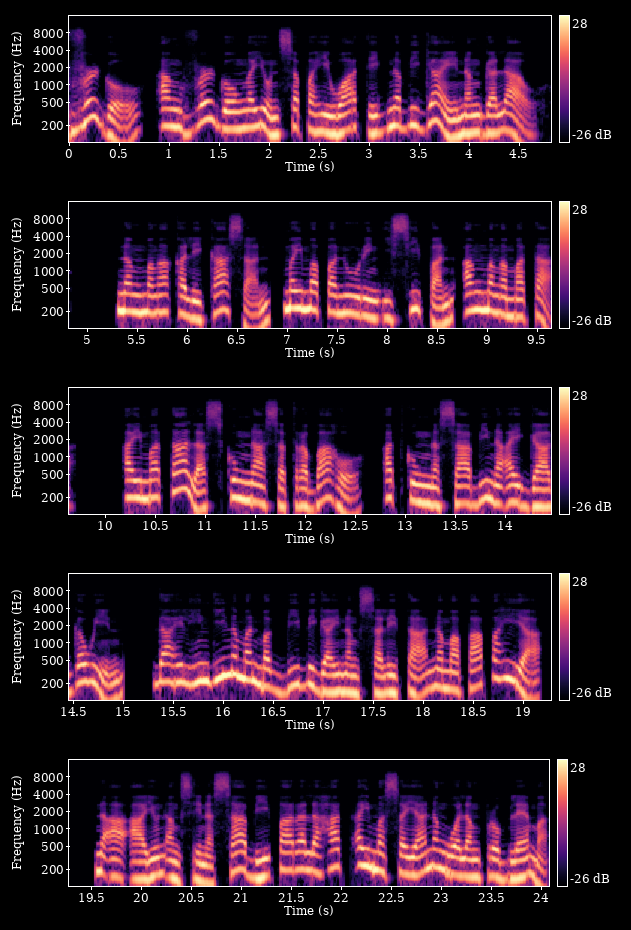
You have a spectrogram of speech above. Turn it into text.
Virgo, ang Virgo ngayon sa pahiwatig na bigay ng galaw. Ng mga kalikasan, may mapanuring isipan, ang mga mata. Ay matalas kung nasa trabaho, at kung nasabi na ay gagawin, dahil hindi naman magbibigay ng salita na mapapahiya, naaayon ang sinasabi para lahat ay masaya ng walang problema.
